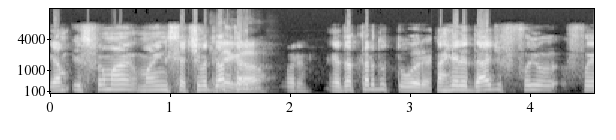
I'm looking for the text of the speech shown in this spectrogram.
E isso foi uma, uma iniciativa da tradutora. É da tradutora. Na realidade, foi, foi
